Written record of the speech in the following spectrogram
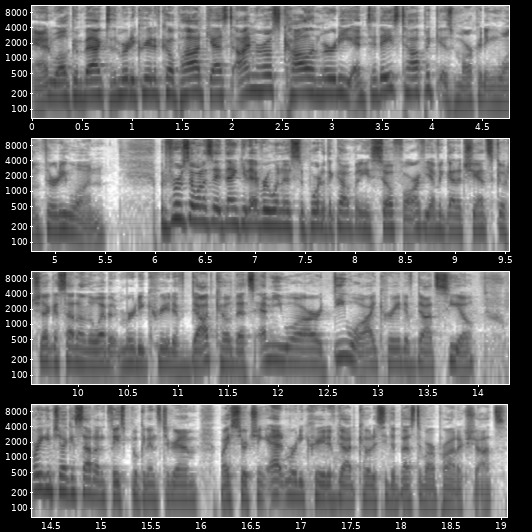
And welcome back to the Murdy Creative Co podcast. I'm your host, Colin Murdy, and today's topic is Marketing 131. But first, I want to say thank you to everyone who's supported the company so far. If you haven't got a chance, go check us out on the web at murdycreative.co. That's M U R D Y creative.co. Or you can check us out on Facebook and Instagram by searching at murdycreative.co to see the best of our product shots.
